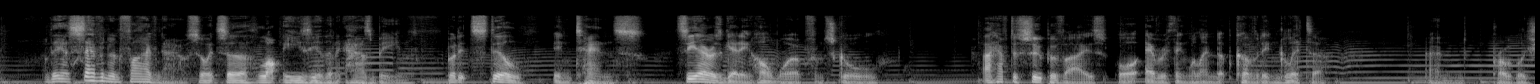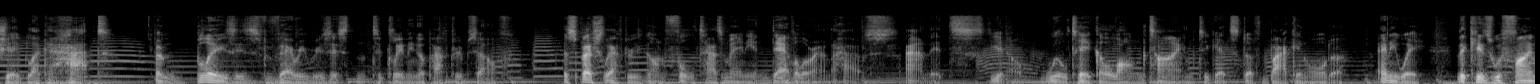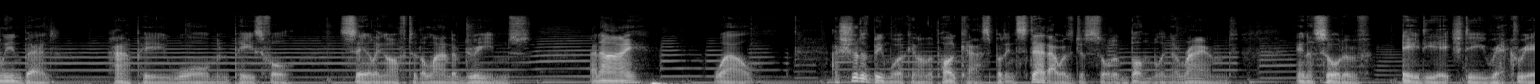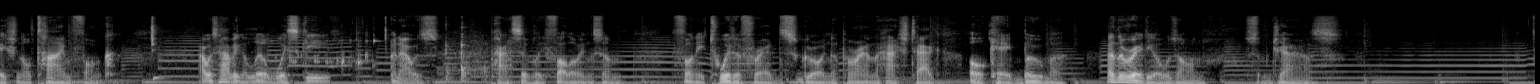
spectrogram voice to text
They are seven and five now, so it's a lot easier than it has been, but it's still intense. Sierra's getting homework from school. I have to supervise, or everything will end up covered in glitter and probably shaped like a hat. And Blaze is very resistant to cleaning up after himself, especially after he's gone full Tasmanian devil around the house, and it's, you know, will take a long time to get stuff back in order. Anyway, the kids were finally in bed, happy, warm, and peaceful, sailing off to the land of dreams. And I, well, I should have been working on the podcast, but instead I was just sort of bumbling around in a sort of ADHD recreational time funk. I was having a little whiskey and I was passively following some funny Twitter threads growing up around the hashtag OKBoomer, and the radio was on, some jazz.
